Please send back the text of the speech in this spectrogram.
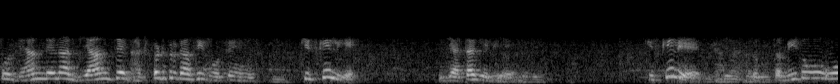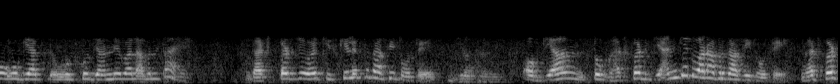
तो ध्यान देना ज्ञान से घटपट प्रकाशित होते हैं। किसके लिए? ज्ञाता के लिए। किसके लिए? तो तभी तो वो वो ज्ञात उसको जानने वाला बनता है। घटपट जो है किसके लिए प्रकाशित होते हैं? और ज्ञान तो घटपट ज्ञान के द्वारा प्रकाशित होते घटपट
